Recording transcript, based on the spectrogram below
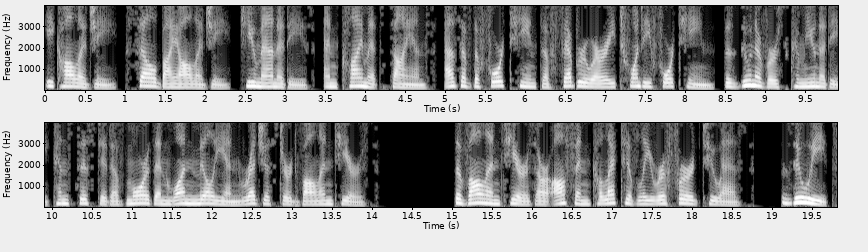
ecology, cell biology, humanities, and climate science. As of the 14th of February 2014, the Zooniverse community consisted of more than 1 million registered volunteers. The volunteers are often collectively referred to as Zooites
